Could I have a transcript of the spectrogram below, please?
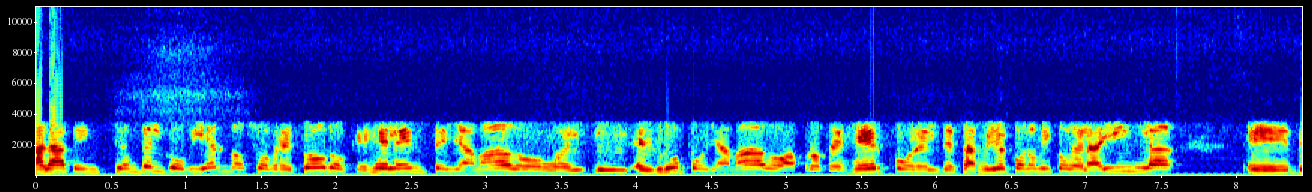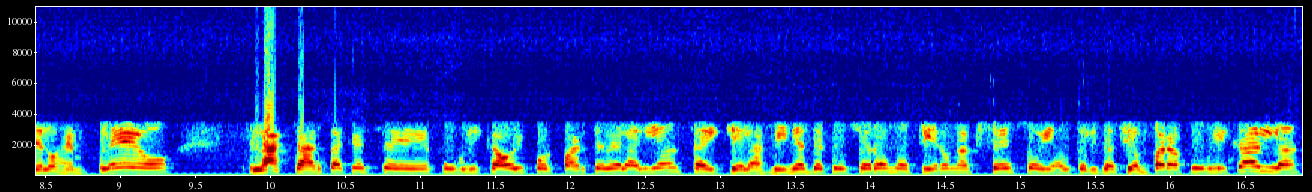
a la atención del gobierno, sobre todo, que es el ente llamado o el, grupo llamado a proteger por el desarrollo económico de la isla, eh, de los empleos. La carta que se publica hoy por parte de la Alianza y que las líneas de crucero no tienen acceso y autorización para publicarla,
